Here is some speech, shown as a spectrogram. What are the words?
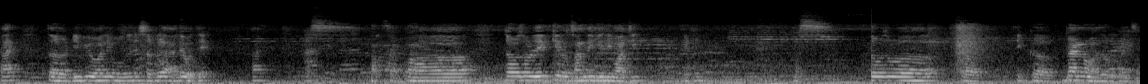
काय? तर डी बीवाले वगैरे सगळे आले होते. काय बस. जवळजवळ एक किलो चांदी गेली माझी. बस. जवळजवळ एक ब्याण्णव हजार रुपयाचं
